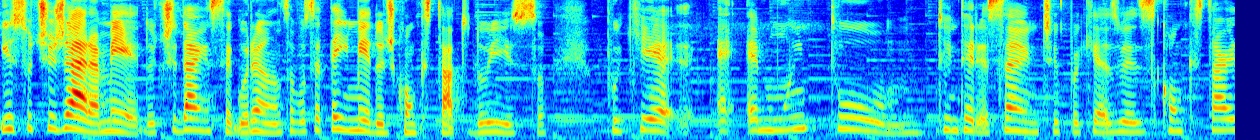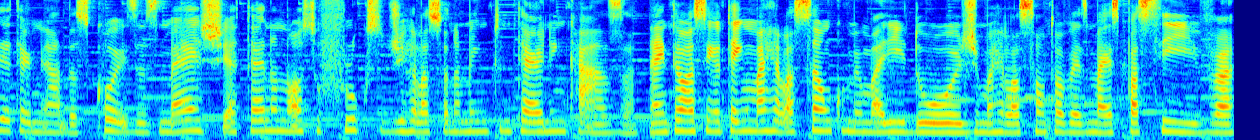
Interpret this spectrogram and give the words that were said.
isso te gera medo, te dá insegurança? Você tem medo de conquistar tudo isso? Porque é, é muito, muito interessante, porque às vezes conquistar determinadas coisas mexe até no nosso fluxo de relacionamento interno em casa. né? Então, assim, eu tenho uma relação com meu marido hoje, uma relação talvez mais passiva,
